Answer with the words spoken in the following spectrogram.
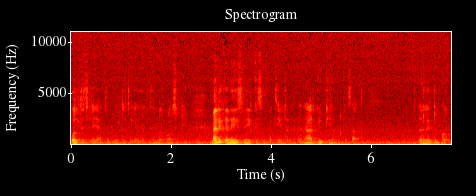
बोलते चले जाते बोलते चले जाते हैं वर्बॉसिटी मैंने कहा नहीं, इसमें एक किस्म का थिएटर है मैंने आर्ग्यू किया उनके साथ। तो ले तुम करो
